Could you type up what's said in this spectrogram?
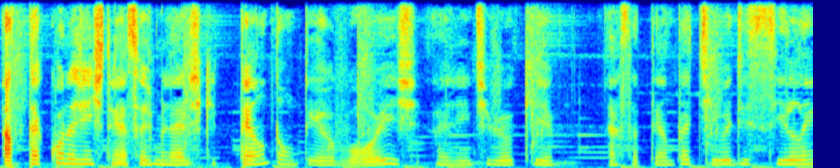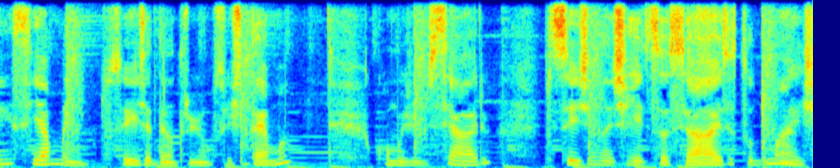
até quando a gente tem essas mulheres que tentam ter voz, a gente vê o que essa tentativa de silenciamento, seja dentro de um sistema, como o judiciário, seja nas redes sociais e tudo mais,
